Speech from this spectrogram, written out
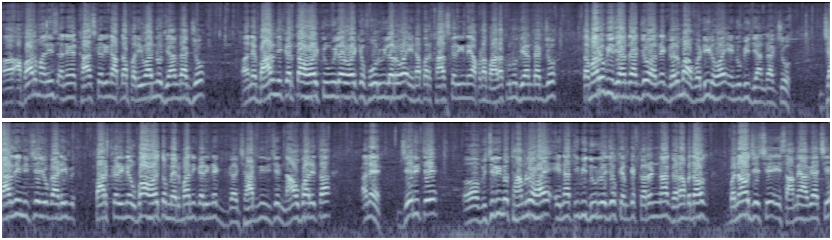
આભાર માનીશ અને ખાસ કરીને આપણા પરિવારનું ધ્યાન રાખજો. અને બહાર નીકળતા હોય ટુ વ્હીલર હોય કે ફોર વ્હીલર હોય, એના પર ખાસ કરીને આપણા બાળકોનું ધ્યાન રાખજો. તમારું બી ધ્યાન રાખજો અને ઘરમાં વડીલ હોય, એનું બી ધ્યાન રાખજો. ઝાડની નીચે જો ગાડી પાર્ક કરીને ઊભા હોય, તો મહેરબાની કરીને ઝાડની નીચે ના ઊભા રહેતા. અને જે રીતે વીજળીનો થાંભલો હોય, એનાથી બી દૂર રહેજો. કેમ કે કરંટના ઘણા બધા બનાવ જે છે, એ સામે આવ્યા છે.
